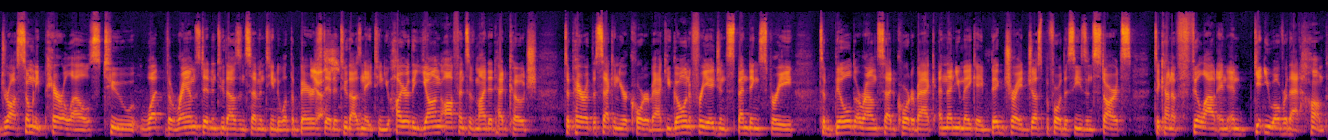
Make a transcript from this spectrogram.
draw so many parallels to what the Rams did in 2017 to what the Bears yes. did in 2018. You hire the young offensive minded head coach to pair with the second year quarterback. You go on a free agent spending spree to build around said quarterback, and then you make a big trade just before the season starts to kind of fill out and, and get you over that hump.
